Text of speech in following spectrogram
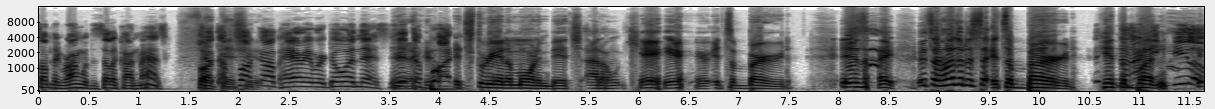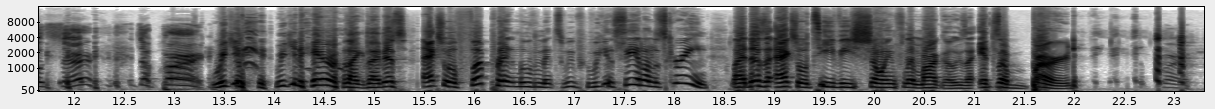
something wrong with the silicon mask. Fuck Shut the fuck shit. up, Harry. We're doing this. Hit the button. It's three in the morning, bitch. I don't care. It's a bird. It's like it's a hundred and se- It's a bird. Hit the button. kilos, sir. It's a bird. We can we can hear like like there's actual footprint movements. We we can see it on the screen. Like there's an actual TV showing Flip Marco. He's like, it's a bird. bird.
